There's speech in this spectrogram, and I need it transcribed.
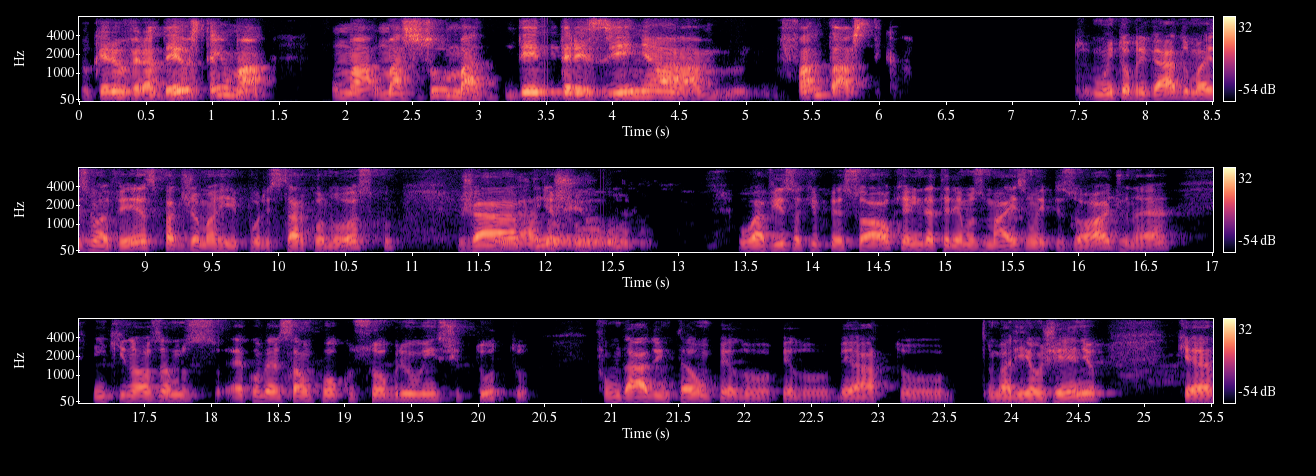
eu quero ver a Deus tem uma uma, uma suma de Terezinha fantástica. Muito obrigado mais uma vez, Padre Jamarri, por estar conosco. Já obrigado, deixo o, o, aviso aqui para o pessoal que ainda teremos mais um episódio, né? Em que nós vamos é, conversar um pouco sobre o Instituto, fundado então pelo, pelo Beato Maria Eugênio, que é,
